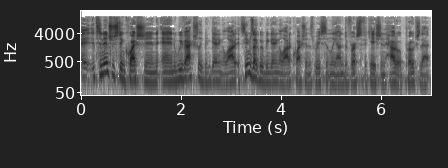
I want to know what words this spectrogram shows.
It's an interesting question, and we've actually been getting a lot. Of, it seems like we've been getting a lot of questions recently on diversification how to approach that.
